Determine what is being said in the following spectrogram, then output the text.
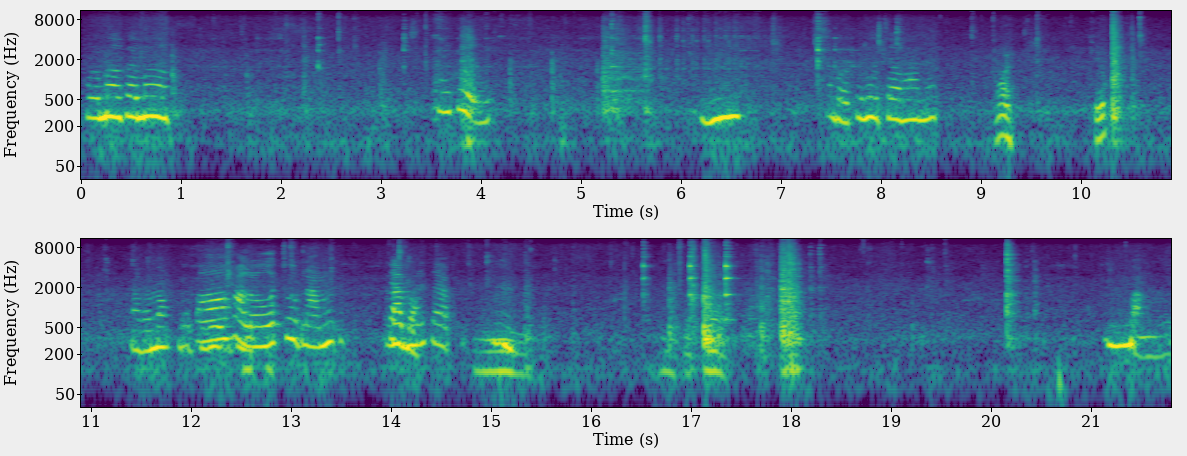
เคยมือเคยมือไม่ถึงอืมเอาเบิดคือพูดเจ้าห้องนะเอาไปมักเดี๋ยวอ๋อพูดฮัลโหลชุดน้ำแซ่บบ่แซ่บอืมแซ่บอืมบังเลย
